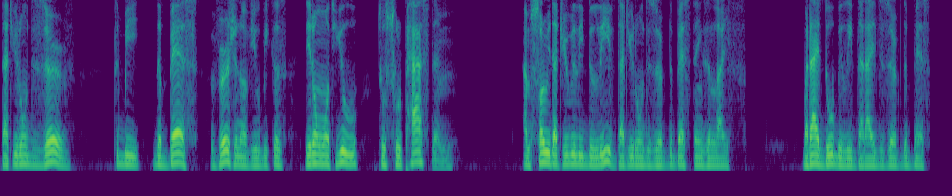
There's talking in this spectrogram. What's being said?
that you don't deserve to be the best version of you because they don't want you to surpass them. I'm sorry that you really believe that you don't deserve the best things in life. But I do believe that I deserve the best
